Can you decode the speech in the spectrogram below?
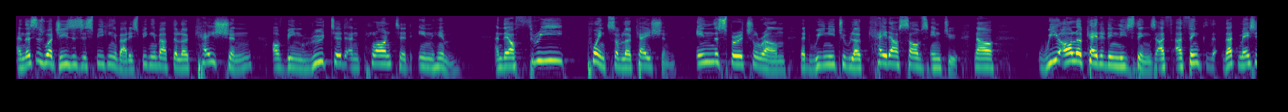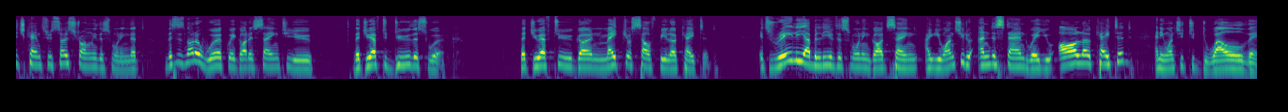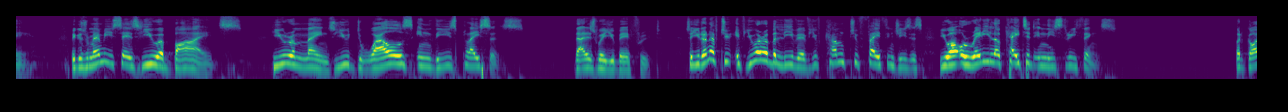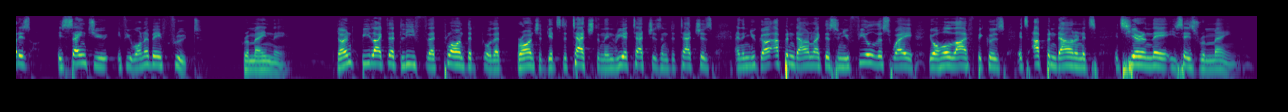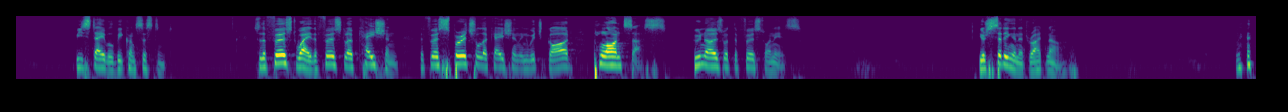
And this is what Jesus is speaking about. He's speaking about the location of being rooted and planted in Him. And there are three points of location in the spiritual realm that we need to locate ourselves into. Now, we are located in these things. I, th- I think th- that message came through so strongly this morning that this is not a work where God is saying to you, that you have to do this work, that you have to go and make yourself be located. It's really, I believe, this morning God saying uh, He wants you to understand where you are located and He wants you to dwell there. Because remember, he says, He who abides, he who remains, you dwells in these places, that is where you bear fruit. So you don't have to, if you are a believer, if you've come to faith in Jesus, you are already located in these three things. But God is, is saying to you, if you want to bear fruit, remain there. Don't be like that leaf, that plant, that, or that branch that gets detached and then reattaches and detaches, and then you go up and down like this, and you feel this way your whole life because it's up and down and it's, it's here and there. He says, remain. Be stable, be consistent. So, the first way, the first location, the first spiritual location in which God plants us, who knows what the first one is? You're sitting in it right now.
